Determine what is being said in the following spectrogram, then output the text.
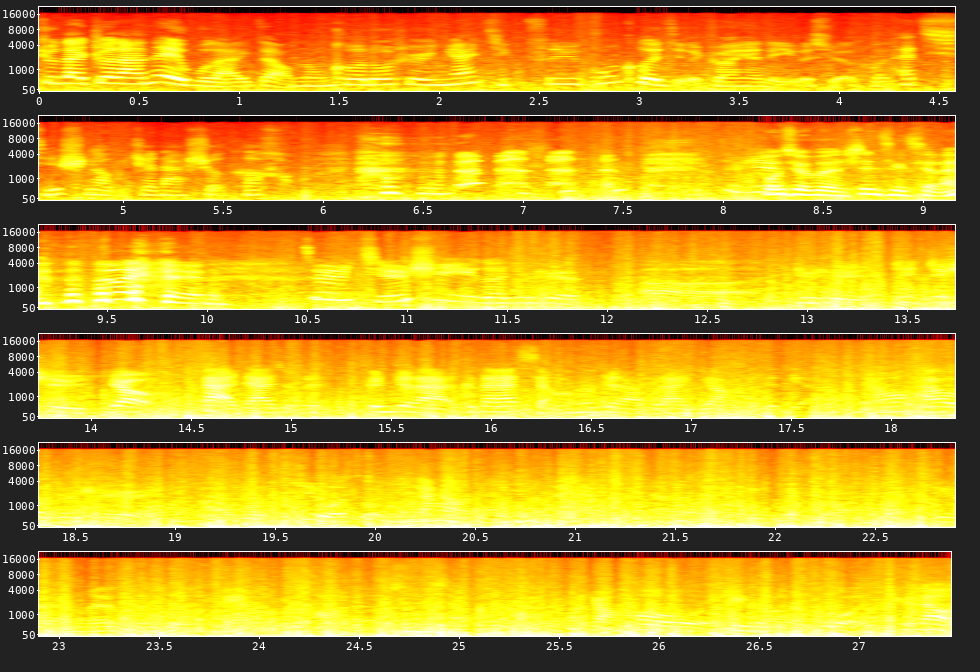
就在浙大内部来讲，农科都是应该仅次于工科几个专业的一个学科，它其实要比浙大社科好。就是同学们申请起来。对，就是其实是一个就是呃，就是这这是让大家觉得跟浙大跟大家想象中浙大不大一样的一个点。然后还有就是呃，我据我所知，应该还有南京农业大学，南农也是一个做这个农业科学非常好的学校。然后这个我知道，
